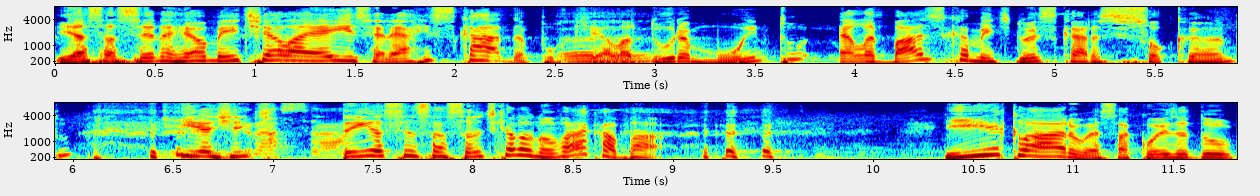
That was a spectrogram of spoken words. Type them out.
E essa cena realmente ela é isso, ela é arriscada, porque Aham. ela dura muito, ela é basicamente dois caras se socando e a gente Engraçado. tem a sensação de que ela não vai acabar. E é claro, essa coisa do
